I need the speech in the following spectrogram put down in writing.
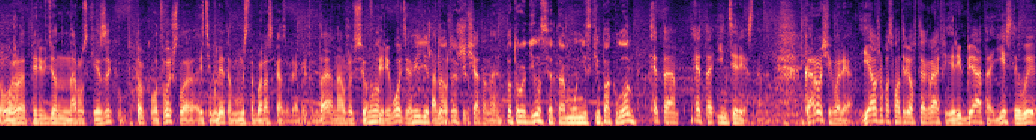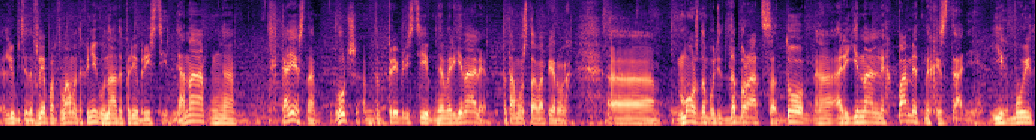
Уже переведен на русский язык. Только вот вышла этим летом, мы с тобой рассказывали об этом, да? Она уже все Ну, в переводе, видишь, она уже печатанная. Потрудился, тому низкий поклон. Это, это интересно. Короче говоря, я уже посмотрел фотографии. Ребята, если вы любите Leppard, вам эту книгу надо приобрести. Она... Конечно, лучше приобрести в оригинале, потому что, во-первых, э, можно будет добраться до э, оригинальных памятных изданий. Их будет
